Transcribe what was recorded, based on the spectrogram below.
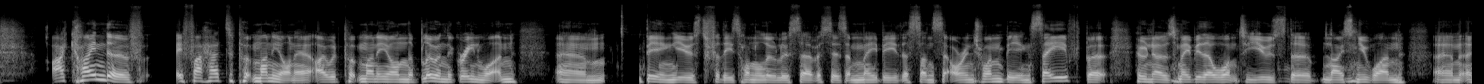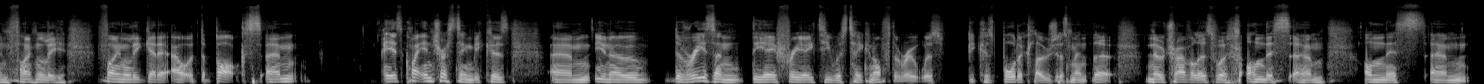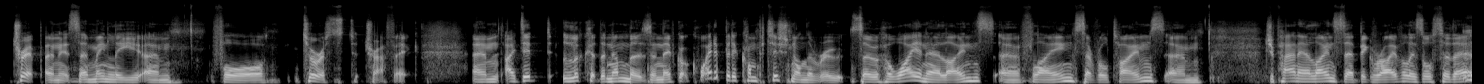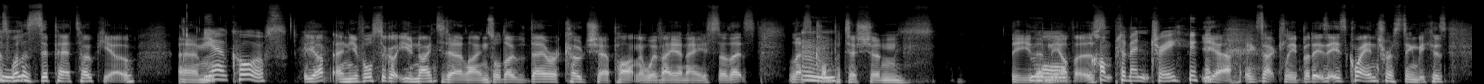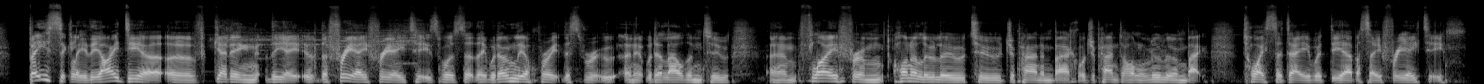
I kind of if I had to put money on it, I would put money on the blue and the green one. Um, being used for these Honolulu services and maybe the Sunset Orange one being saved, but who knows? Maybe they'll want to use the nice new one um, and finally finally get it out of the box. Um, it's quite interesting because um, you know the reason the A380 was taken off the route was because border closures meant that no travelers were on this um, on this um, trip, and it's uh, mainly um, for tourist traffic. Um, I did look at the numbers, and they've got quite a bit of competition on the route. So Hawaiian Airlines uh, flying several times. Um, Japan Airlines, their big rival, is also there, mm. as well as Zip Air Tokyo. Um, yeah, of course. Yep, and you've also got United Airlines, although they're a code share partner with ANA, so that's less mm. competition the, than More the others. Complementary. yeah, exactly. But it's, it's quite interesting because basically the idea of getting the the free A380s was that they would only operate this route and it would allow them to um, fly from Honolulu to Japan and back or Japan to Honolulu and back twice a day with the Airbus A380.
